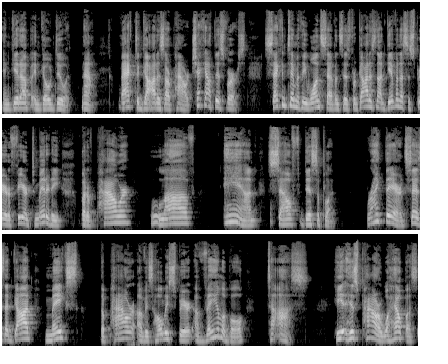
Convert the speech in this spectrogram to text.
and get up and go do it. Now, back to God as our power. Check out this verse. 2 Timothy 1 7 says, For God has not given us a spirit of fear and timidity, but of power, love, and self discipline. Right there, it says that God makes the power of His Holy Spirit available to us. He, his power will help us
